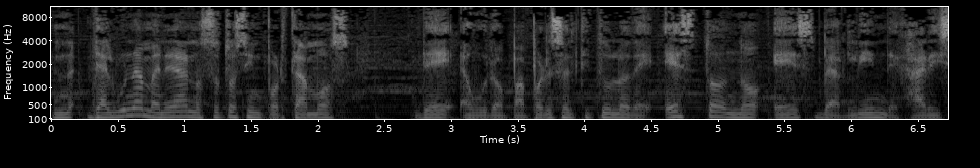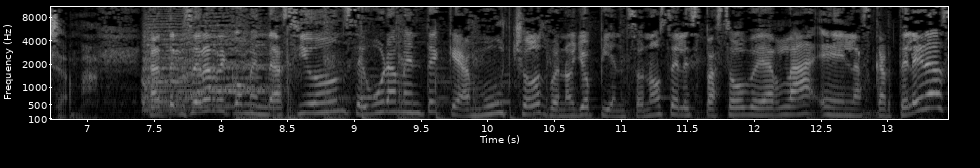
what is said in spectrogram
de alguna manera nosotros importamos de Europa. Por eso el título de Esto no es Berlín de Harisama. La tercera recomendación, seguramente que a muchos, bueno, yo pienso, ¿no? Se les pasó verla en las carteleras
